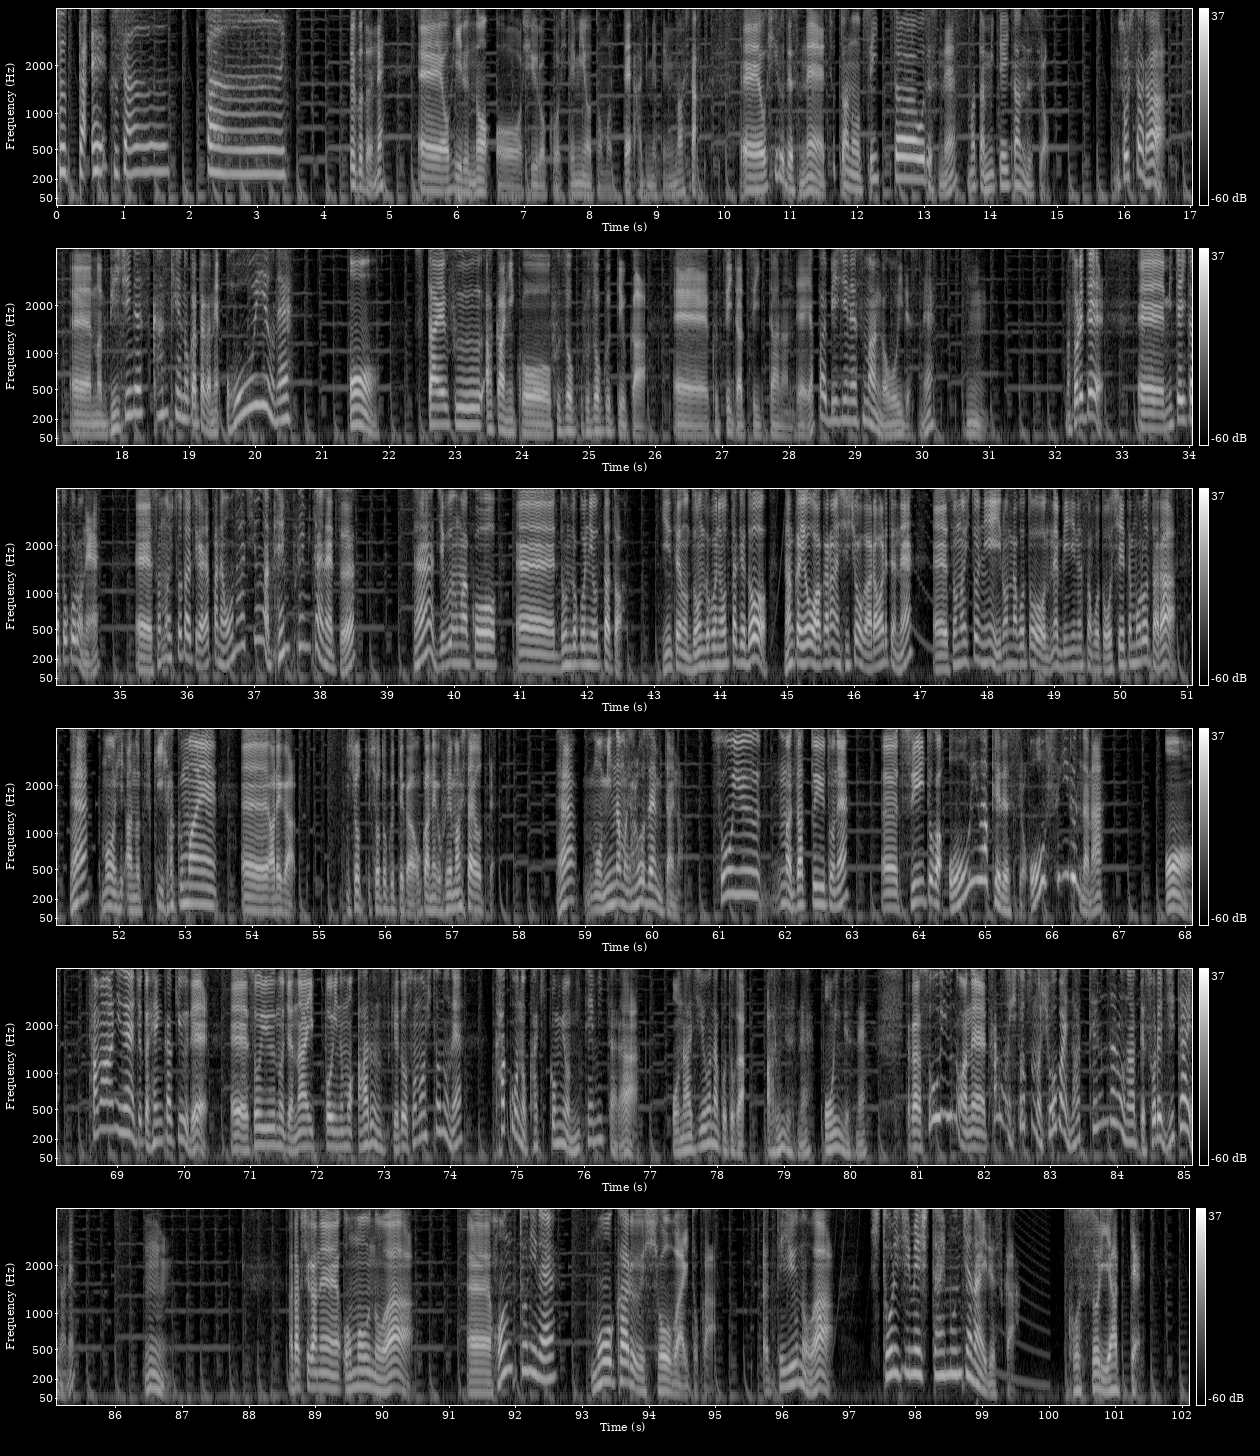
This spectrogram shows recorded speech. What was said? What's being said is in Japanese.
スタエフさん。はーい。ということでね、えー、お昼の収録をしてみようと思って始めてみました、えー、お昼ですねちょっとあのツイッターをですねまた見ていたんですよ。そしたら、えー、まあ、ビジネス関係の方がね多いよね。おスタイフ赤にこう付属付属っていうかえー、くっついたツイッターなんでやっぱりビジネスマンが多いですね。うん。まあ、それで、えー、見ていたところね、えー、その人たちがやっぱね同じようなテンプレみたいなやつ、ね、自分はこう、えー、どん底におったと。人生のどん底におったけどなんかようわからん師匠が現れてね、えー、その人にいろんなことをねビジネスのことを教えてもろうたらね？もうあの月100万円、えー、あれが所得っていうかお金が増えましたよって。ね？もうみんなもやろうぜみたいな。そういうまあざっと言うとね、えー、ツイートが多いわけですよ。多すぎるんだな。おたまにねちょっと変化球で、えー、そういうのじゃないっぽいのもあるんすけどその人のね過去の書き込みを見てみたら同じようなことがあるんですね。多いんですね。だからそういうのはね多分一つの商売になってるんだろうなってそれ自体がね。うん。私がね思うのは、えー、本当にね儲かる商売とかっていうのは独り占めしたいもんじゃないですか。こっそりやって。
